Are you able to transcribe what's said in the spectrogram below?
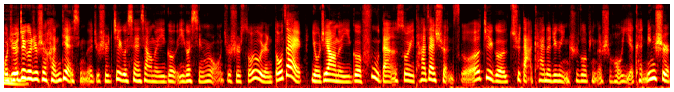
我觉得这个就是很典型的，就是这个现象的一个一个形容，就是所有人都在有这样的一个负担，所以他在选择这个去打开的这个影视作品的时候，也肯定是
